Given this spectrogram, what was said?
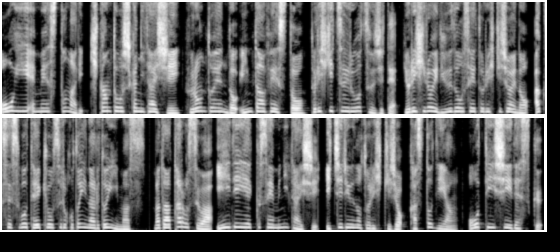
OEMS となり、機関投資家に対しフロントエンドインターフェースと取引ツールを通じてより広い流動性取引所へのアクセスを提供することになるといいます。またタロスは EDXM に対し一流の取引所、カストディアン、OTC デスク、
